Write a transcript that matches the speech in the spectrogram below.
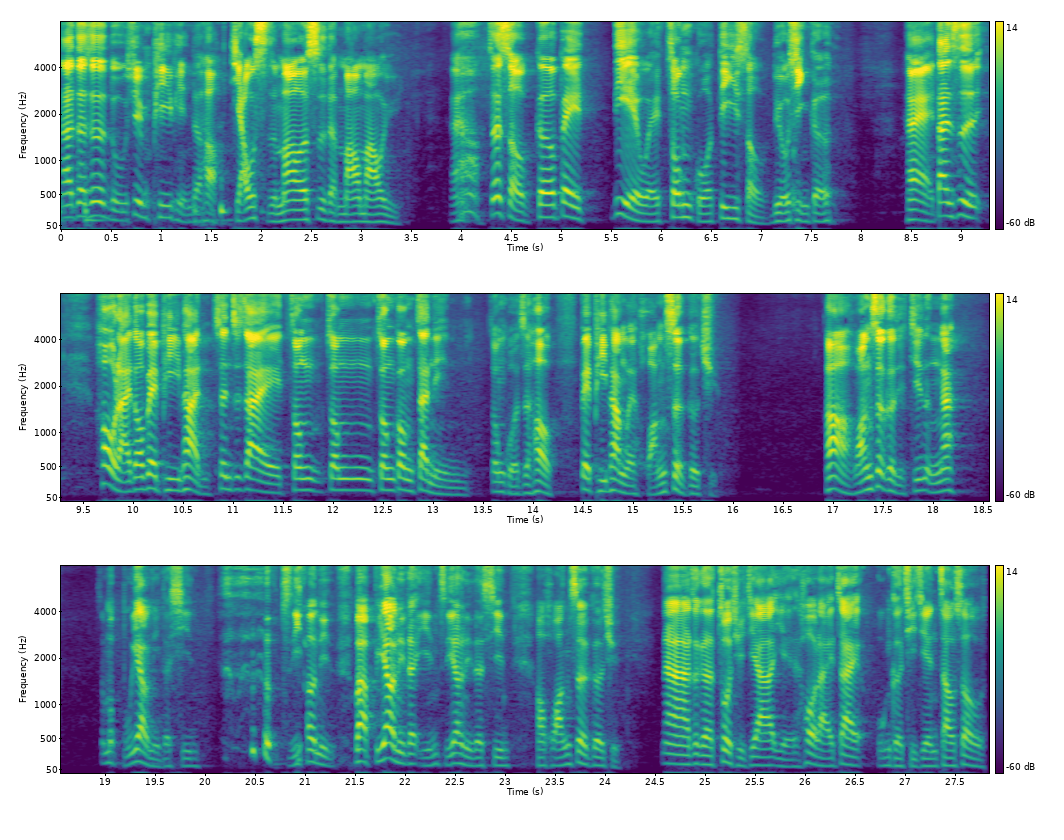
那这是鲁迅批评的哈，搅死猫似的毛毛雨。哎呀这首歌被列为中国第一首流行歌，哎，但是后来都被批判，甚至在中中中共占领中国之后，被批判为黄色歌曲。啊，黄色歌曲，金能啊，什么不要你的心。只要你不不要你的银，只要你的心。好，黄色歌曲。那这个作曲家也后来在文革期间遭受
